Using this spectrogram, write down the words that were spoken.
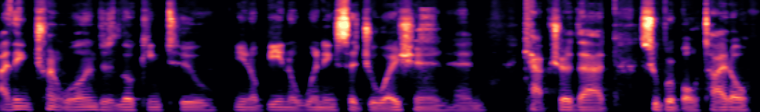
I think Trent Williams is looking to, you know, be in a winning situation and capture that Super Bowl title.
